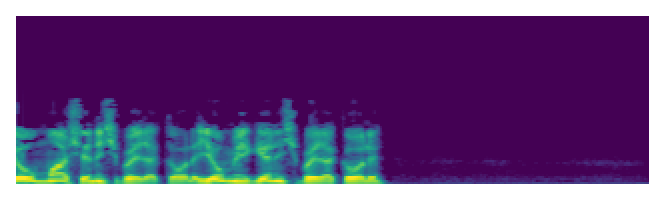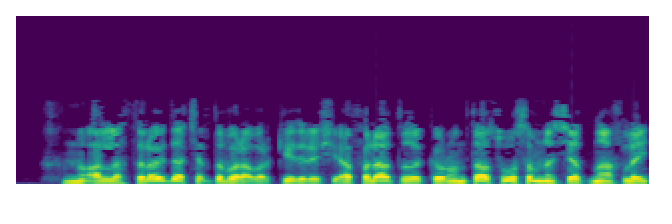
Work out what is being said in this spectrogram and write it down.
یو ماشه نشي پیدا کولی یو میګه نشي پیدا کولی نو الله تعالی دا چرته برابر کېدلی شي افلا تذکرون تاسو اوس هم نصیحت نه اخلئ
